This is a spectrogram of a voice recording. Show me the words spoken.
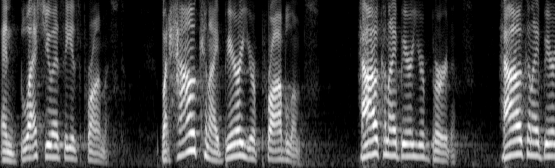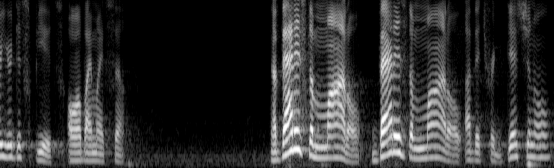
and bless you as he has promised. But how can I bear your problems? How can I bear your burdens? How can I bear your disputes all by myself? Now, that is the model. That is the model of the traditional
